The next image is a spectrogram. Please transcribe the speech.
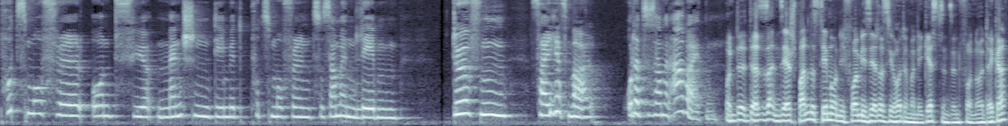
Putzmuffel und für Menschen, die mit Putzmuffeln zusammenleben dürfen, sage ich jetzt mal oder zusammenarbeiten. Und äh, das ist ein sehr spannendes Thema und ich freue mich sehr, dass Sie heute meine Gästin sind von Neudecker.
